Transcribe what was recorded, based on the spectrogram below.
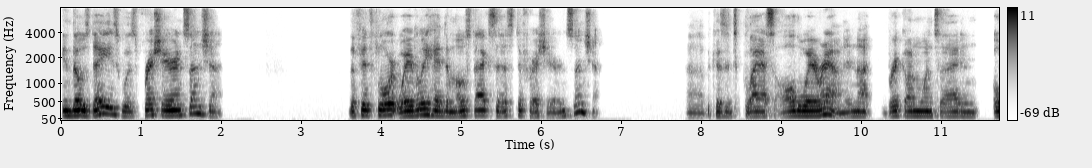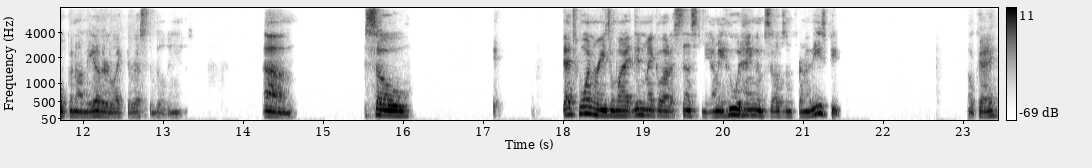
in those days was fresh air and sunshine the fifth floor at Waverly had the most access to fresh air and sunshine uh, because it's glass all the way around and not brick on one side and open on the other like the rest of the building is. Um, so that's one reason why it didn't make a lot of sense to me. I mean, who would hang themselves in front of these people? Okay.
